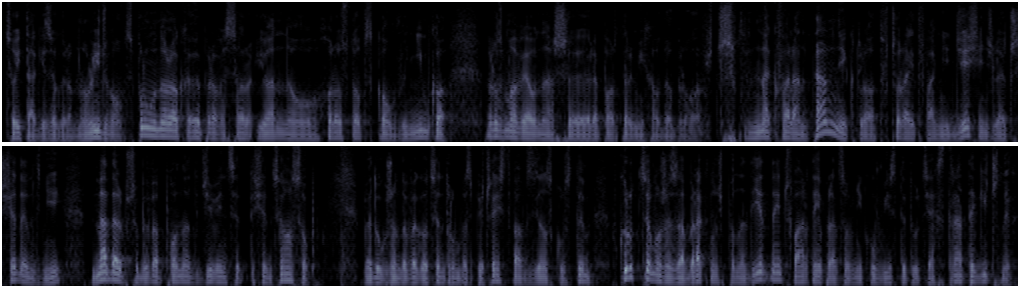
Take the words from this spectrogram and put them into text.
co i tak jest ogromną liczbą. Wspólmonolog e, profesor Joanną Chorostowską w Nimko rozmawiał nasz e, reporter Michał Dobrołowicz. Na kwarantannie, która od wczoraj trwa nie 10, lecz 7 dni, nadal przebywa ponad 900 tysięcy osób. Według Rządowego Centrum Bezpieczeństwa w związku z tym wkrótce może zabraknąć ponad 1 czwartej pracowników w instytucjach strategicznych,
